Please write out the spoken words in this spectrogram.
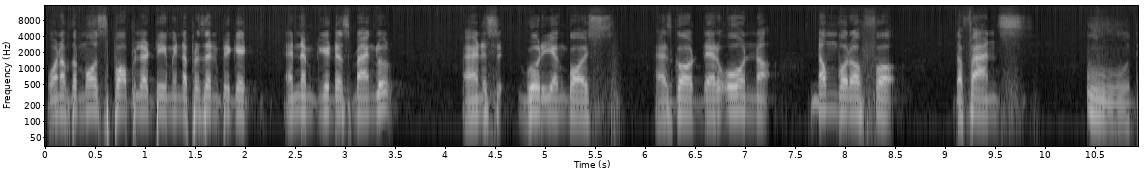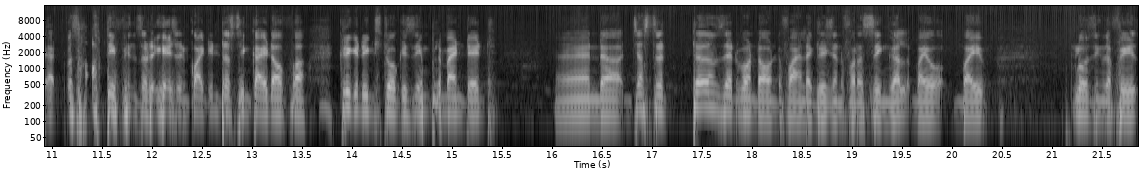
One of the most popular team in the present cricket, NM Cricketers Mangalore and Gori Young Boys has got their own uh, number of uh, the fans. Ooh, that was Atif interrogation. Quite interesting kind of uh, cricketing stroke is implemented, and uh, just turns that one down to fine leg region for a single by by closing the face,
